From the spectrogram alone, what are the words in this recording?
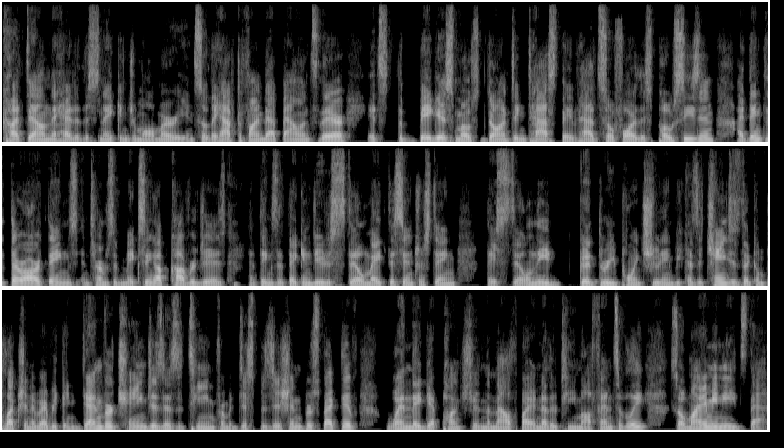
cut down the head of the snake in Jamal Murray. And so they have to find that balance there. It's the biggest, most daunting task they've had so far this postseason. I think that there are things in terms of mixing up coverages and things that they can do to still make this interesting. They still need good three point shooting because it changes the complexion of everything. Denver changes as a team from a disposition perspective when they get punched in the mouth by another team offensively. So Miami needs that.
